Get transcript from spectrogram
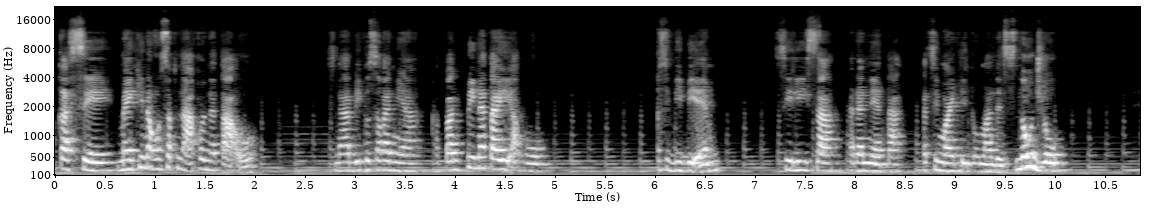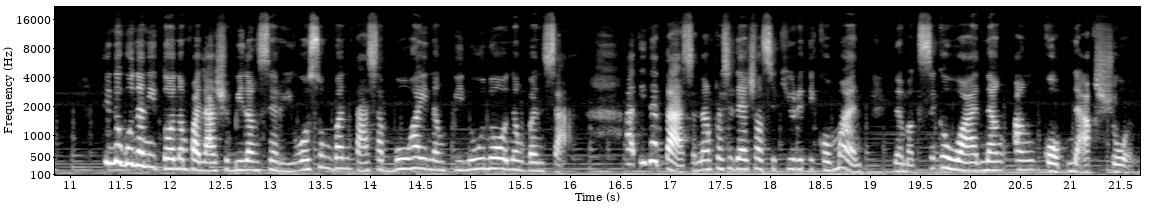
Kasi may kinausap na ako na tao. Sinabi ko sa kanya, kapag pinatay ako, si BBM, si Lisa Araneta, at si Martin Romualdez. No joke. Tinugunan nito ng palasyo bilang seryosong banta sa buhay ng pinuno ng bansa at inatasan ng Presidential Security Command na magsagawa ng angkop na aksyon.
